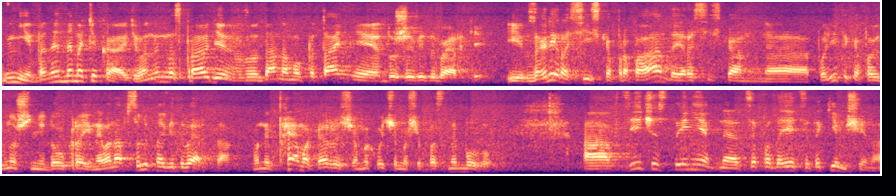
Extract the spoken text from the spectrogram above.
ні, вони не матюкають. Вони насправді в даному питанні дуже відверті. І взагалі російська пропаганда і російська е, політика по відношенню до України вона абсолютно відверта. Вони прямо кажуть, що ми хочемо, щоб вас не було. А в цій частині е, це подається таким чином,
